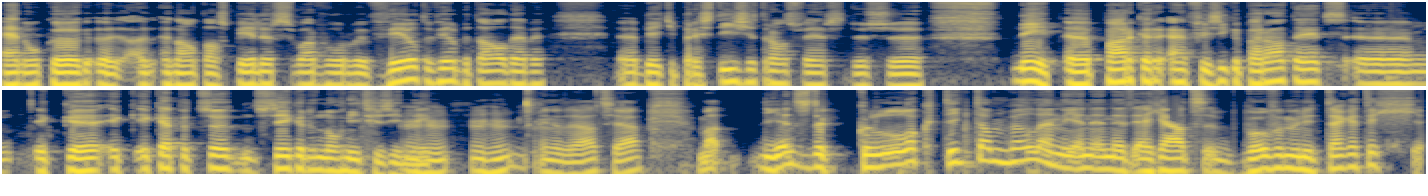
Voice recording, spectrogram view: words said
En ook een, een, aantal spelers waarvoor we veel te veel betaald hebben. Een beetje prestige transfers. Dus nee, Parker en fysieke paraatheid. Ehm, ik, ik, ik heb het zeker nog niet gezien. Nee. Mm -hmm, inderdaad, ja. Maar Jens, de klok tikt dan wel en, en, en hij gaat boven minuut 80 uh,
